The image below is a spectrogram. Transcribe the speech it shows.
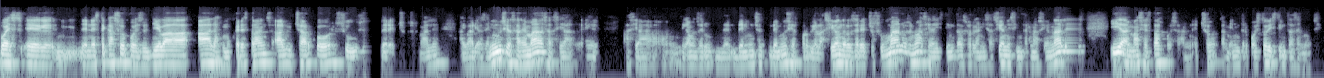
pues eh, en este caso pues lleva a las mujeres trans a luchar por sus derechos, ¿vale? Hay varias denuncias además hacia eh, hacia, digamos, denuncias, por violación de los derechos humanos, ¿no? hacia distintas organizaciones internacionales y además estas pues han hecho, también interpuesto distintas denuncias.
